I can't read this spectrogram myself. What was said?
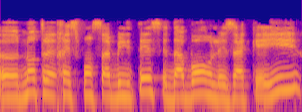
Euh, notre responsabilité, c'est d'abord les accueillir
